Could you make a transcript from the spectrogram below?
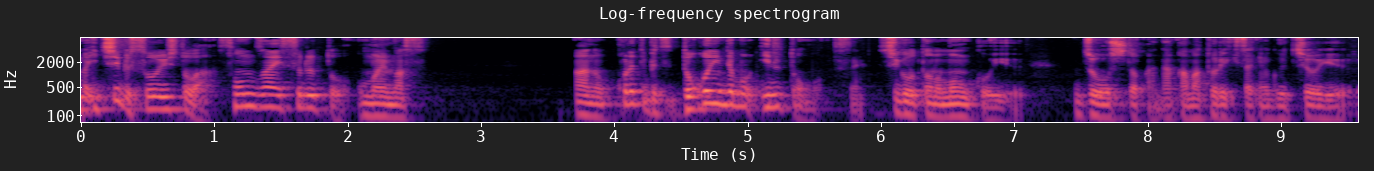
まあ、一部そういう人は存在すると思います。あの、これって別にどこにでもいると思うんですね。仕事の文句を言う。上司とか仲間取引先の愚痴を言う。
